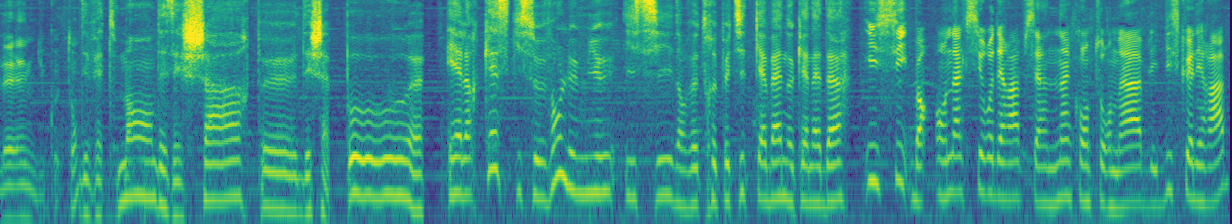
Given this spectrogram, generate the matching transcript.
laine, du coton. Des vêtements, des écharpes, des chapeaux. Et alors qu'est-ce qui se vend le mieux ici, dans votre petite cabane au Canada? Ici, bon, on a le sirop d'érable, c'est un incontournable, les biscuits à l'érable.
